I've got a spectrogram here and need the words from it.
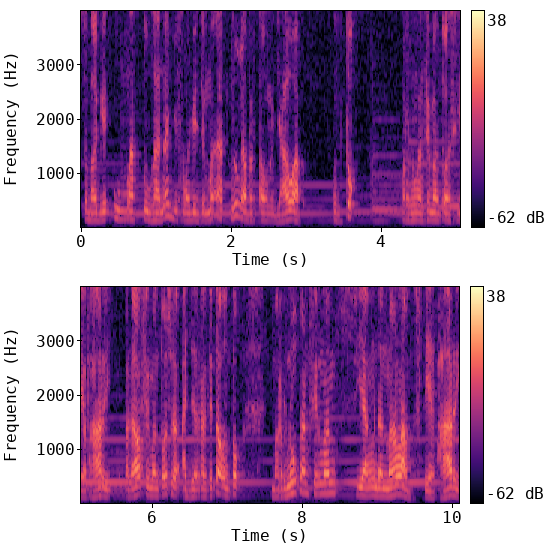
sebagai umat Tuhan aja sebagai jemaat lu nggak bertanggung jawab untuk merenungkan firman Tuhan setiap hari. Padahal firman Tuhan sudah ajarkan kita untuk merenungkan firman siang dan malam setiap hari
